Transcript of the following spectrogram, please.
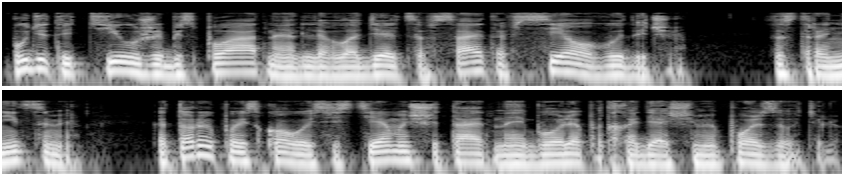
будет идти уже бесплатная для владельцев сайтов SEO-выдача со страницами – которые поисковые системы считают наиболее подходящими пользователю.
